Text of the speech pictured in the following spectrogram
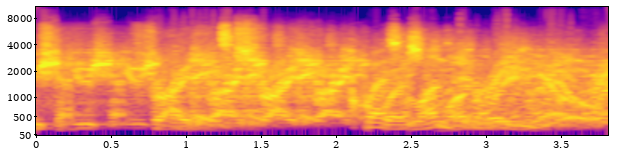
Fusion, Fusion. Fridays, Friday, Friday, Quest, Quest London Radio. Radio.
